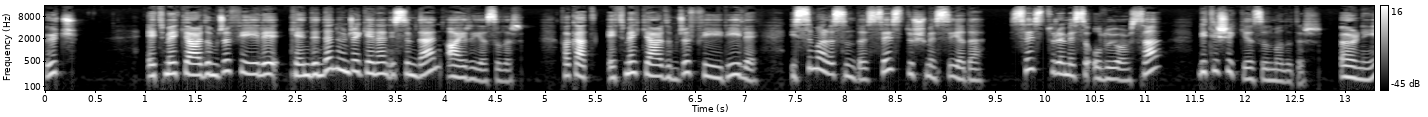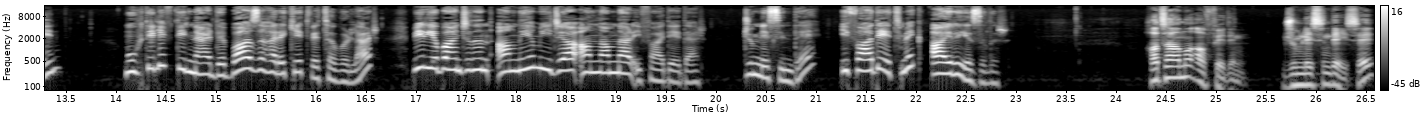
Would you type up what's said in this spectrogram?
3. Etmek yardımcı fiili kendinden önce gelen isimden ayrı yazılır. Fakat etmek yardımcı fiiliyle isim arasında ses düşmesi ya da ses türemesi oluyorsa bitişik yazılmalıdır. Örneğin, Muhtelif dinlerde bazı hareket ve tavırlar bir yabancının anlayamayacağı anlamlar ifade eder. Cümlesinde ifade etmek ayrı yazılır. Hatamı affedin. Cümlesinde ise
